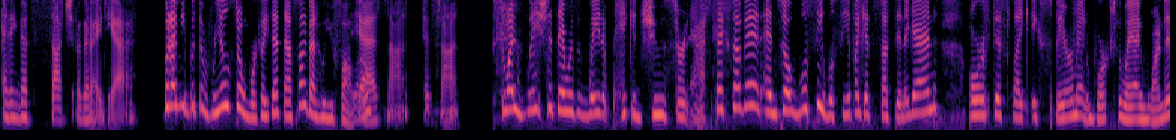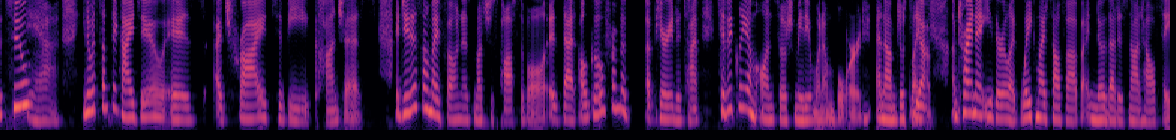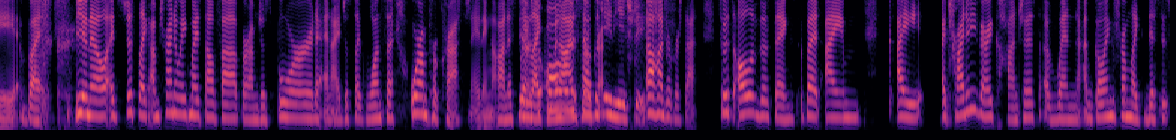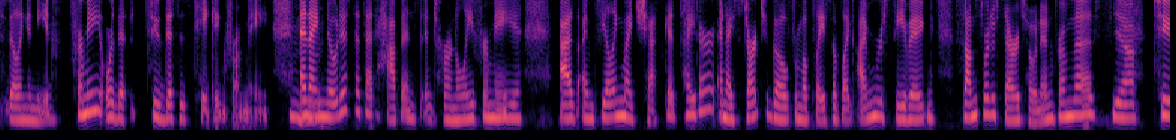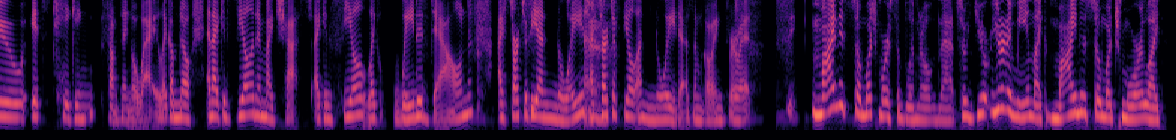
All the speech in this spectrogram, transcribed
I think that's such a good idea. But I mean, but the reels don't work like that. That's not about who you follow. Yeah, it's not. It's not. So I wish that there was a way to pick and choose certain aspects of it. And so we'll see. We'll see if I get sucked in again or if this like experiment worked the way I wanted it to. Yeah. You know what? Something I do is I try to be conscious. I do this on my phone as much as possible, is that I'll go from a, a period of time. Typically, I'm on social media when I'm bored and I'm just like, yeah. I'm trying to either like wake myself up. I know that is not healthy, but you know, it's just like I'm trying to wake myself up or I'm just bored and I just like once Or I'm procrastinating, honestly. Yeah, like so all when of I'm it sounds like ADHD. a hundred percent. So it's all of those things. But I'm I I try to be very conscious of when I'm going from like this is filling a need for me or that to this is taking from me. And I Mhm. notice that that happens internally for me as I'm feeling my chest get tighter and I start to go from a place of like I'm receiving some sort of serotonin from this yeah. to it's taking something away. Like I'm no, and I can feel it in my chest. I can feel like weighted down. I start to be annoyed. I start to feel annoyed as I'm going through it. See, mine is so much more subliminal than that. So you you know what I mean? Like mine is so much more like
